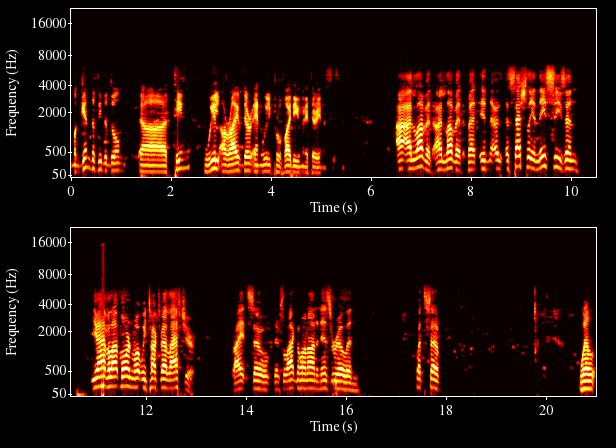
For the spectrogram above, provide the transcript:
Magen David Adom uh, team will arrive there and will provide the humanitarian assistance. I, I love it. I love it. But in uh, especially in this season, you have a lot more than what we talked about last year, right? So there's a lot going on in Israel, and what's uh, Well,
